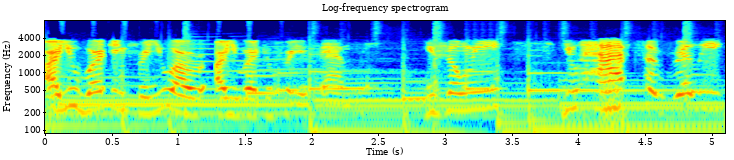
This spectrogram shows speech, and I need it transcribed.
Are you working for you or are you working for your family? You feel me? You have to really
